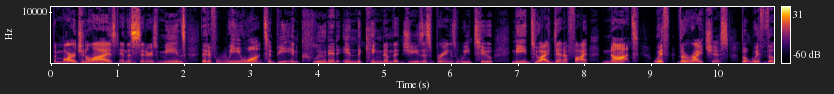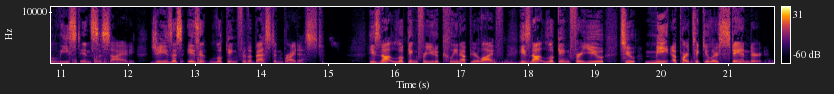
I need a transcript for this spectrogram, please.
the marginalized, and the sinners means that if we want to be included in the kingdom that Jesus brings, we too need to identify not with the righteous, but with the least in society. Jesus isn't looking for the best and brightest. He's not looking for you to clean up your life. He's not looking for you to meet a particular standard.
